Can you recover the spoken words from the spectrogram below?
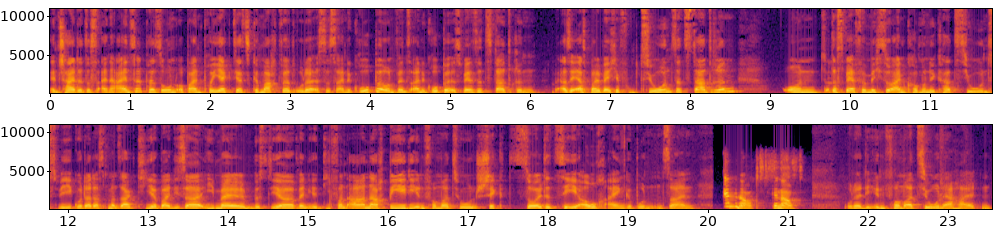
entscheidet es eine Einzelperson, ob ein Projekt jetzt gemacht wird oder ist es eine Gruppe? Und wenn es eine Gruppe ist, wer sitzt da drin? Also erstmal, welche Funktion sitzt da drin? Und das wäre für mich so ein Kommunikationsweg oder dass man sagt, hier bei dieser E-Mail müsst ihr, wenn ihr die von A nach B die Information schickt, sollte C auch eingebunden sein. Genau, genau oder die Information erhalten.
